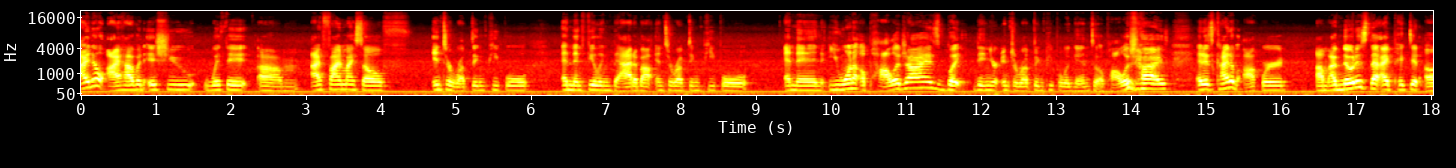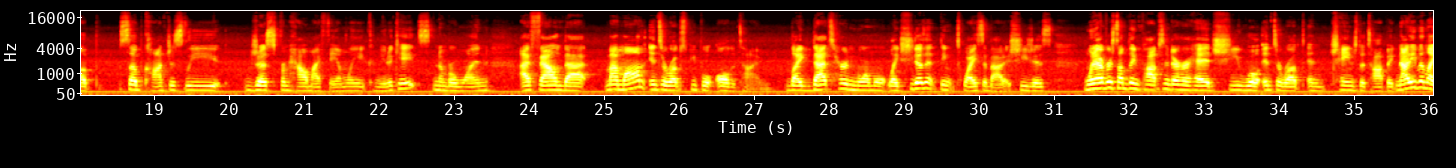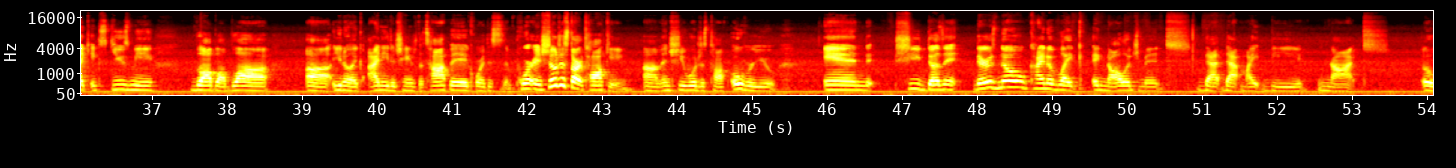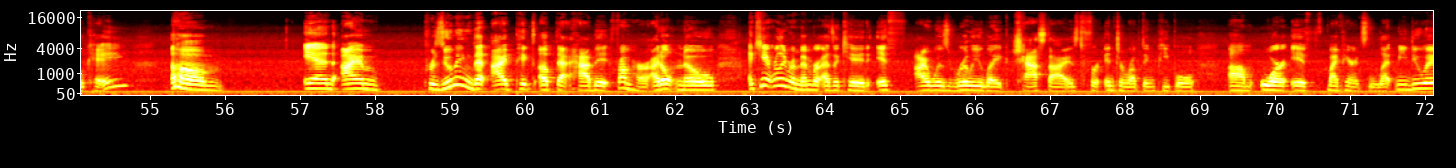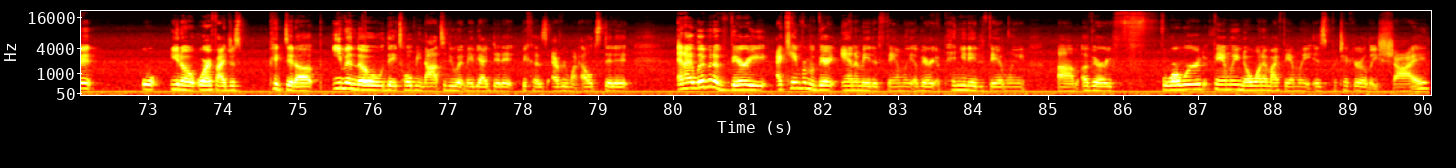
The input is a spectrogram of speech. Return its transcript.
I know I have an issue with it. Um, I find myself interrupting people and then feeling bad about interrupting people and then you want to apologize, but then you're interrupting people again to apologize, and it's kind of awkward. Um, I've noticed that I picked it up subconsciously just from how my family communicates. Number one, I found that my mom interrupts people all the time. Like, that's her normal, like, she doesn't think twice about it. She just, whenever something pops into her head, she will interrupt and change the topic. Not even like, excuse me, blah, blah, blah uh, you know, like I need to change the topic or this is important. She'll just start talking, um, and she will just talk over you, and she doesn't. There is no kind of like acknowledgement that that might be not okay, um, and I'm presuming that I picked up that habit from her. I don't know. I can't really remember as a kid if I was really like chastised for interrupting people, um, or if my parents let me do it, or you know, or if I just picked it up, even though they told me not to do it. Maybe I did it because everyone else did it. And I live in a very, I came from a very animated family, a very opinionated family, um, a very forward family. No one in my family is particularly shy,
